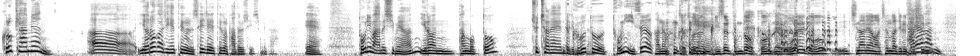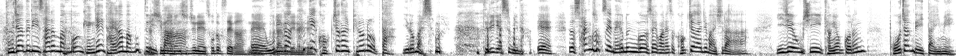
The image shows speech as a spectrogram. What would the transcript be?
그렇게 하면 아 여러 가지 혜택을 세제 혜택을 받을 수 있습니다. 예. 돈이 많으시면 이런 방법도 추천해 근데 드립니다. 그것도 돈이 있어야 가능한 거죠. 저는 예. 미술품도 없고 네, 올해도 지난해와 마찬가지로 다양한 부자들이 사는 방법은 굉장히 다양한 방법들이 있다. 몇십만 원 수준의 소득세가 네, 네, 부담이 우리가 되는데 크게 걱정할 필요는 없다. 이런 말씀을 드리겠습니다. 예. 그래서 상속세 내는 것에 관해서 걱정하지 마시라. 이재용 씨 경영권은 보장돼 있다 이미.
